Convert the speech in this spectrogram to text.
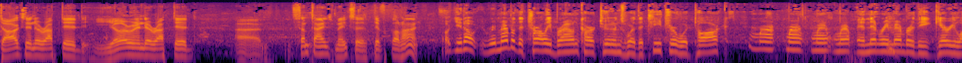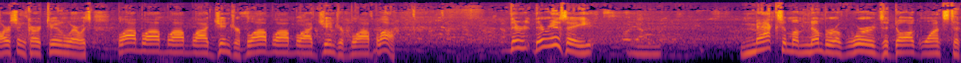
dog's interrupted, you're interrupted. Uh, sometimes makes a difficult hunt. Oh, you know, remember the Charlie Brown cartoons where the teacher would talk? And then remember the Gary Larson cartoon where it was blah, blah, blah, blah, ginger, blah, blah, blah, ginger, blah, blah. There, there is a maximum number of words a dog wants to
